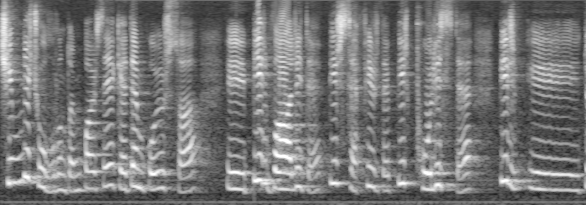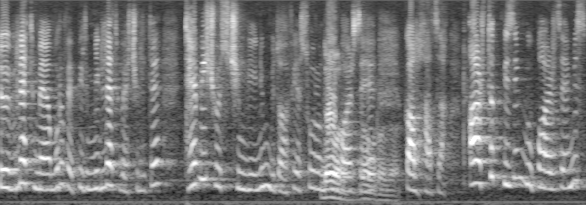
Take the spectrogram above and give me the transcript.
Kimlik uğrunda mübarizəyə qədəm qoyursa, bir vali də, bir səfir də, bir polis də, bir e, dövlət məmuru və bir millət vəkili də təbii ki, öz kimliyinin müdafiəsi uğrunda mübarizəyə doğru, qalxacaq. Artıq bizim mübarizəmiz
